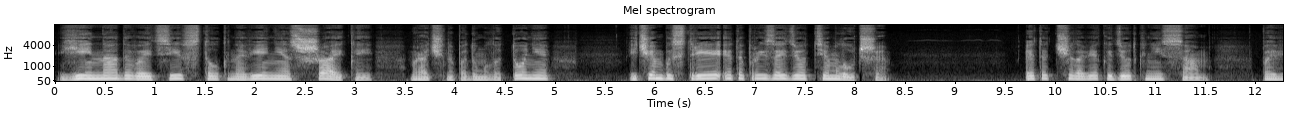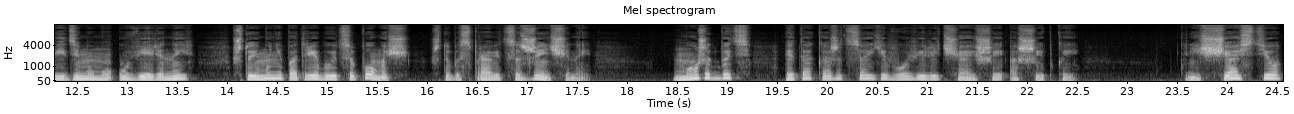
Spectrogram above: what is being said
Ей надо войти в столкновение с шайкой, мрачно подумала Тони, и чем быстрее это произойдет, тем лучше. Этот человек идет к ней сам — по-видимому, уверенный, что ему не потребуется помощь, чтобы справиться с женщиной. Может быть, это окажется его величайшей ошибкой. К несчастью,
